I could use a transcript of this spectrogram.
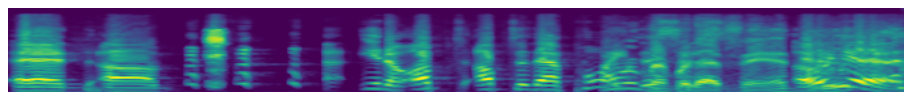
And um, uh, you know, up up to that point, I remember is- that van, Oh dude. yeah,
